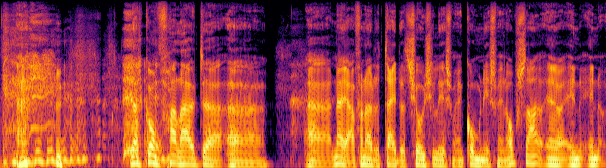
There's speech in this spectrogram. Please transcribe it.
dat komt vanuit, uh, nou ja, vanuit de tijd dat socialisme en communisme in, opstaan, in, in,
